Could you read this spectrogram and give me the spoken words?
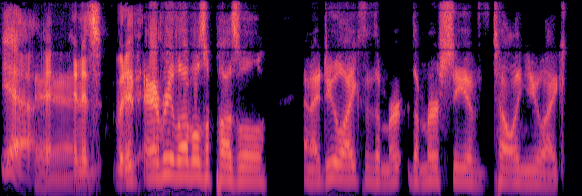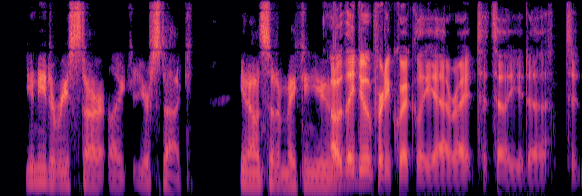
yeah, and, And it's but it, every level's a puzzle, and I do like the the, mer- the mercy of telling you like you need to restart, like you're stuck, you know, instead of making you. oh they do it pretty quickly, yeah, right, to tell you to to,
